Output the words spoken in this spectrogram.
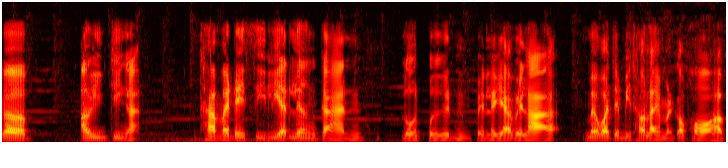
ก็เอาจริง ๆอะถ้าไม่ได้ซีเรียสเรื่องการโหลดปืนเป็นระยะเวลา ไม่ว่าจะมีเท่าไหร่มันก็พอครับ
